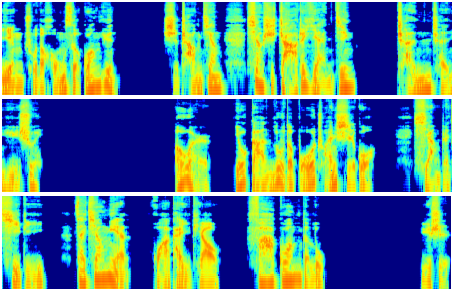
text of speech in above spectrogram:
映出的红色光晕，使长江像是眨着眼睛，沉沉欲睡。偶尔有赶路的驳船驶过，响着汽笛，在江面划开一条发光的路。于是，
